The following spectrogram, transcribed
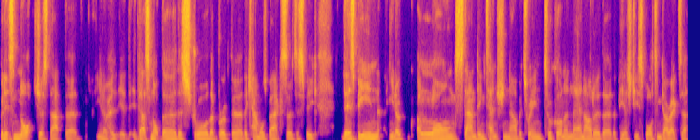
But it's not just that the you know it, it, that's not the the straw that broke the the camel's back, so to speak there's been, you know, a long-standing tension now between Tuchel and Leonardo, the, the PSG sporting director,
